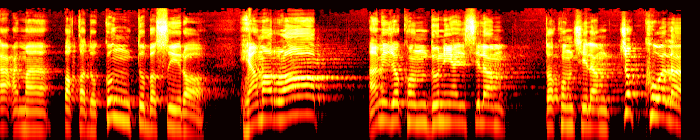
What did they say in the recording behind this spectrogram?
আমা হে আমার রব আমি যখন দুনিয়ায় ছিলাম, তখন ছিলাম চক্ষুওয়ালা।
